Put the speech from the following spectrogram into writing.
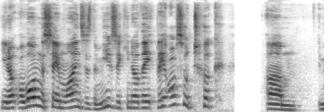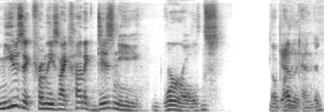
you know, along the same lines as the music, you know, they they also took um music from these iconic Disney worlds, no Yeah, pun they- intended.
